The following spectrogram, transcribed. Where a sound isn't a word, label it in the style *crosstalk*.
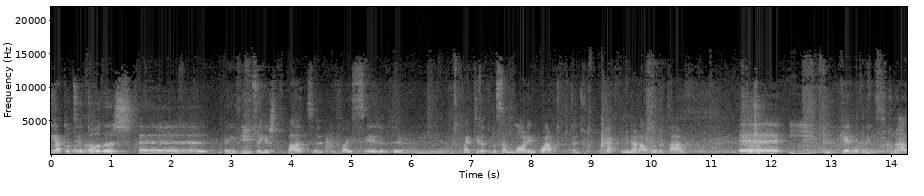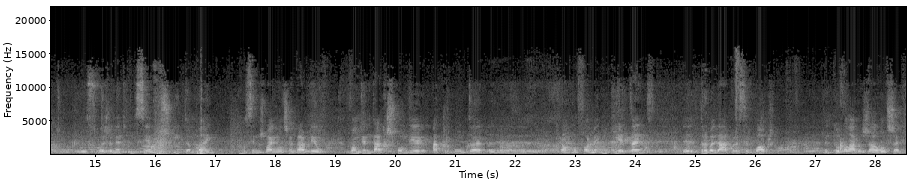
dia a todos e a todas. Uh, Bem-vindos a este debate que vai ser um, vai ter a duração de uma hora e um quarto, portanto terá que terminar à uma da tarde. Uh, e uh, quer o Adelino Fortunato, que subejamente conhecemos, e também conhecemos bem o Alexandre Abreu, vão tentar responder à pergunta uh, de alguma forma inquietante: trabalhar para ser pobre? Portanto, estou a falar já ao Alexandre.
